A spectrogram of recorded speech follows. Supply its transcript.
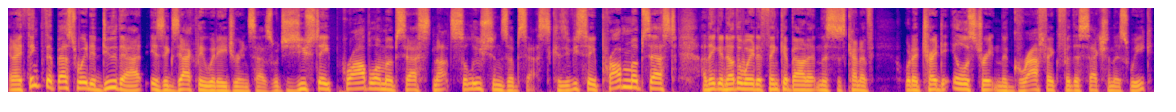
And I think the best way to do that is exactly what Adrian says, which is you stay problem obsessed, not solutions obsessed. Because if you stay problem obsessed, I think another way to think about it, and this is kind of what I tried to illustrate in the graphic for this section this week,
